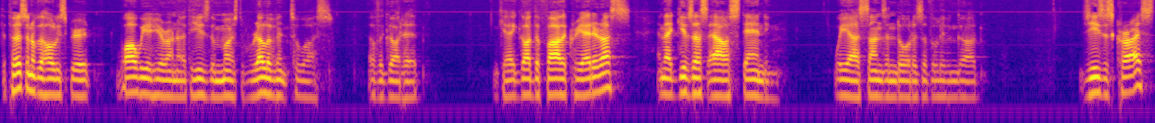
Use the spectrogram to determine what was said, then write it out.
the person of the Holy Spirit, while we are here on earth, he is the most relevant to us of the Godhead. Okay, God the Father created us, and that gives us our standing. We are sons and daughters of the living God. Jesus Christ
